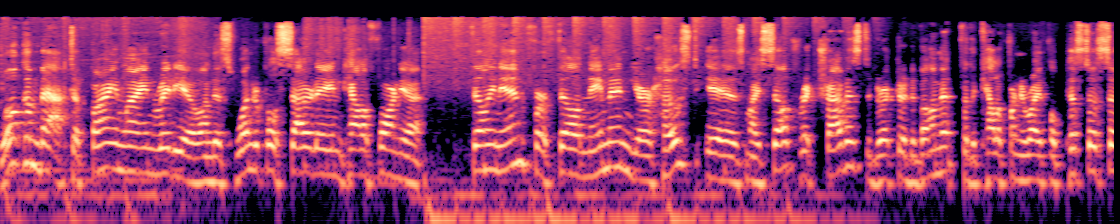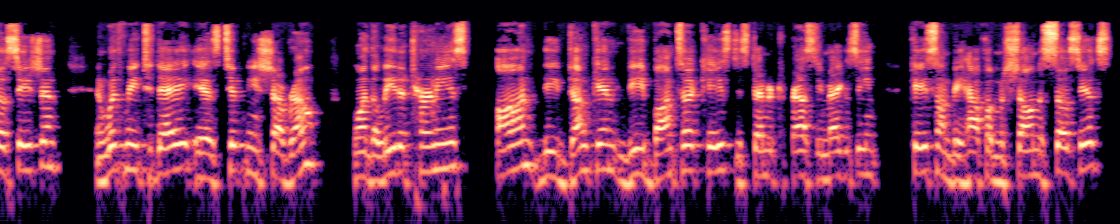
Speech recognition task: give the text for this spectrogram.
Welcome back to Firing Line Radio on this wonderful Saturday in California. Filling in for Phil Naiman, your host is myself, Rick Travis, the Director of Development for the California Rifle Pistol Association. And with me today is Tiffany Cheuvront, one of the lead attorneys on the Duncan v. Bonta case, the Standard Capacity Magazine case on behalf of Michel and Associates,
